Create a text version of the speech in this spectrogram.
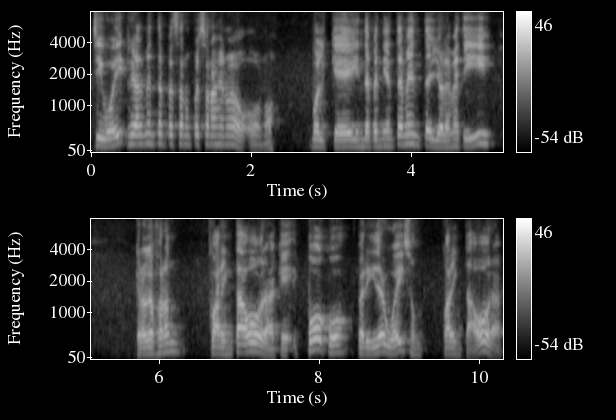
si voy realmente a empezar un personaje nuevo o no. Porque independientemente yo le metí, creo que fueron 40 horas, que poco, pero either way son 40 horas.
